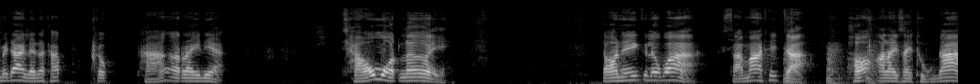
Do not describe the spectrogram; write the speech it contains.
ไม่ได้เลยนะครับก็ถางอะไรเนี่ยเฉาหมดเลย ตอนนี้ก็เรียกว่า สามารถที่จะเพาะอะไรใส่ถุงได้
